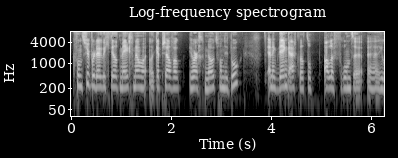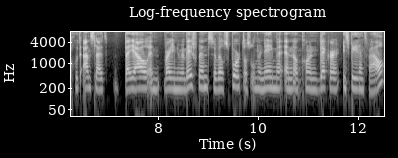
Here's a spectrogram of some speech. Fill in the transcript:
Ik vond het super leuk dat je dit had meegenomen. Ik heb zelf ook heel erg genoten van dit boek. En ik denk eigenlijk dat het op alle fronten uh, heel goed aansluit bij jou en waar je nu mee bezig bent. Zowel sport als ondernemen en ook gewoon een lekker inspirerend verhaal.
